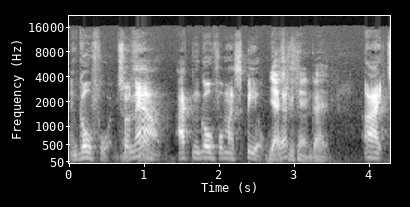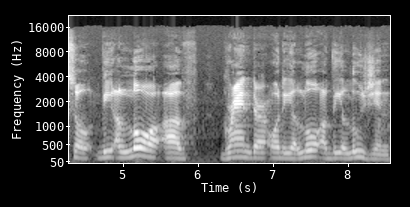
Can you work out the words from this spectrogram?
and go for it. So now I can go for my spiel. Yes, you can. Go ahead. All right. So the allure of grandeur or the allure of the illusion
